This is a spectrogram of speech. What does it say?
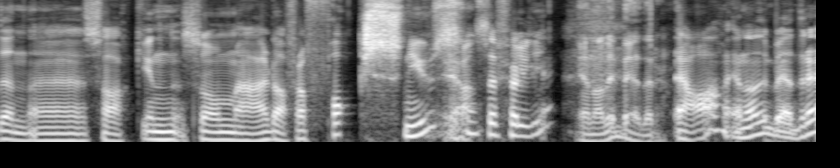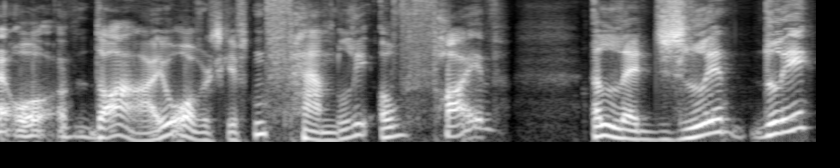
denne saken, som er da fra Fox News, Ja. selvfølgelig. En av de bedre. Ja, en av de bedre. Og da er jo overskriften 'Family of Five allegedly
